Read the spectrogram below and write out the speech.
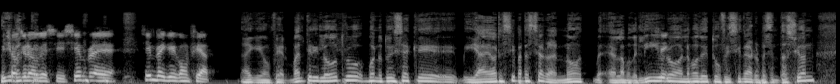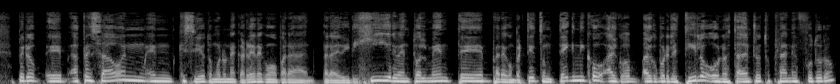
Yo creo que sí, siempre, siempre hay que confiar. Hay que confiar. Walter, y lo otro, bueno, tú decías que, y ahora sí para cerrar, ¿no? Hablamos del libro, hablamos de tu oficina de representación, pero eh, ¿has pensado en, en, qué sé yo, tomar una carrera como para, para dirigir eventualmente, para convertirte en un técnico, algo, algo por el estilo, o no está dentro de tus planes futuros?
